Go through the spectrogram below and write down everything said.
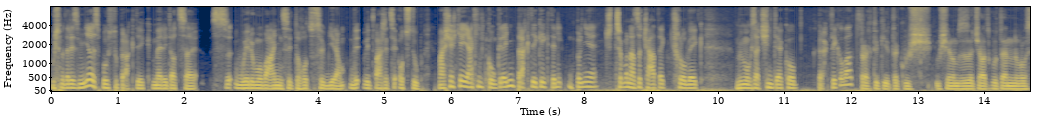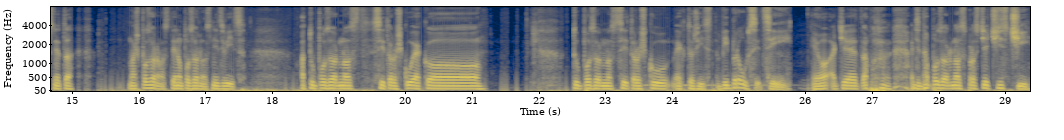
už jsme tady zmínili spoustu praktik, meditace, s uvědomování si toho, co se vybírám, vytvářet si odstup. Máš ještě nějaké konkrétní praktiky, které úplně třeba na začátek člověk by mohl začít jako praktikovat? Praktiky, tak už, už jenom ze začátku ten vlastně ta, máš pozornost, jenom pozornost, nic víc. A tu pozornost si trošku jako, tu pozornost si trošku, jak to říct, vybrousit si jo, ať je ta, ať je ta pozornost prostě čistší,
